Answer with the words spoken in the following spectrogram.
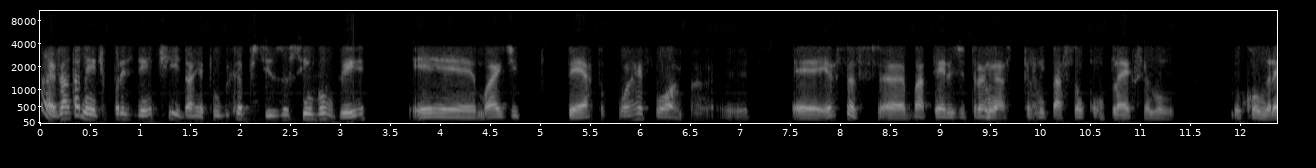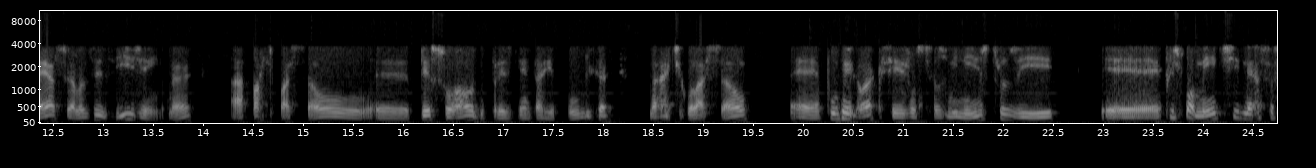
Ah, exatamente. O presidente da República precisa se envolver é, mais de perto com a reforma. É, essas uh, matérias de tramitação complexa no, no Congresso, elas exigem né, a participação eh, pessoal do presidente da República na articulação, eh, por melhor que sejam seus ministros e eh, principalmente nessa,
